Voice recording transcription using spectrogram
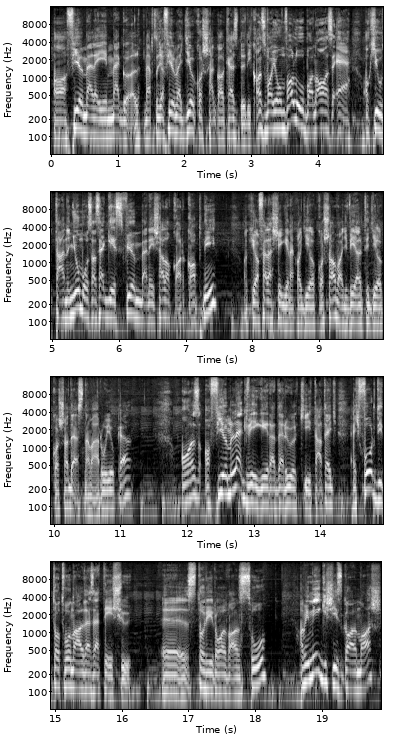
a film elején megöl, mert hogy a film egy gyilkossággal kezdődik, az vajon valóban az-e, aki után nyomoz az egész filmben és el akar kapni, aki a feleségének a gyilkosa, vagy vélt gyilkosa, de ezt nem áruljuk el, az a film legvégére derül ki. Tehát egy, egy fordított vonalvezetésű ö, sztoriról van szó, ami mégis izgalmas,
